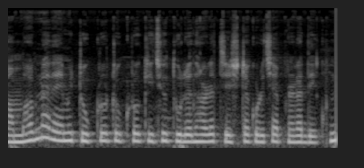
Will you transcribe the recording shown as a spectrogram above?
সম্ভব না, তাই আমি টুকরো টুকরো কিছু তুলে ধরার চেষ্টা করেছি। আপনারা দেখুন।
